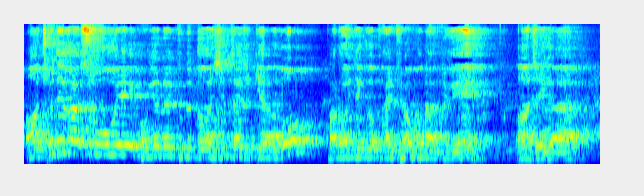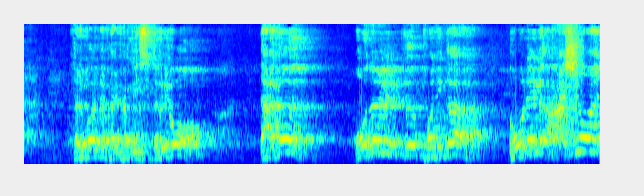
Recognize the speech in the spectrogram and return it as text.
어, 초대 가수의 공연을 듣는 동안 심사 집계하고 바로 이제 그 발표하고 난 뒤에 어, 저희가 결과를 발표하겠습니다. 그리고 나는 오늘 그 보니까 노래를 아쉬워하시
